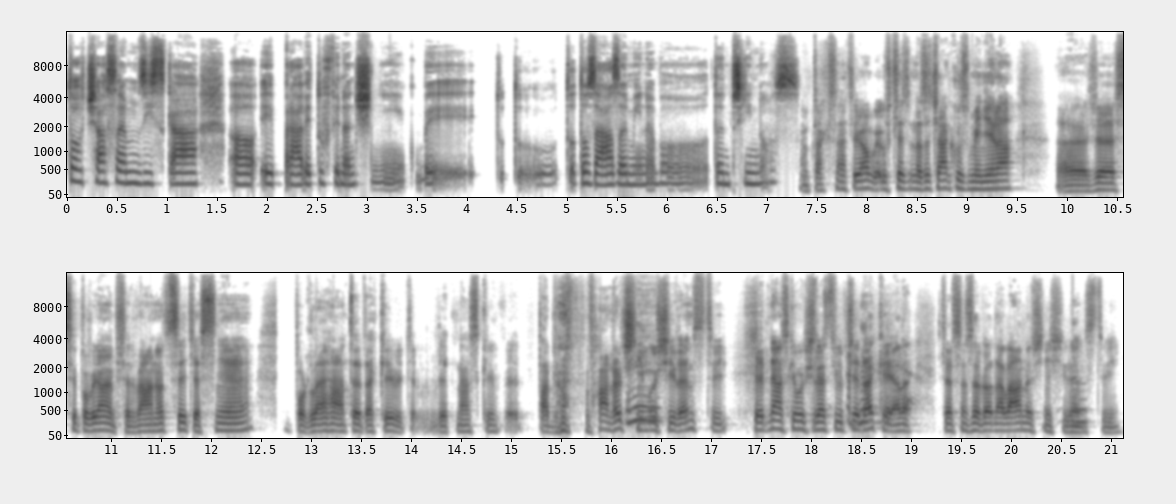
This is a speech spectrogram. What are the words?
to časem získá uh, i právě tu finanční jakoby, to, to, to zázemí nebo ten přínos. No tak snad jo, už jste na začátku zmínila že si povídáme před Vánoci těsně, podléháte taky větnamským, pardon, vánočnímu šílenství. Větnamskému šílenství určitě taky, ale chtěl jsem se dát na vánoční šílenství.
